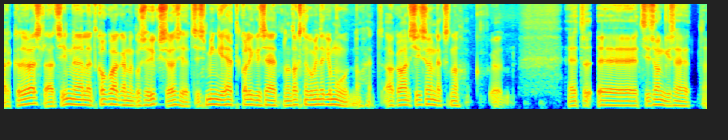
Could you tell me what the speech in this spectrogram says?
ärkad üles, lähed sinna jälle, et kogu aeg on nagu see üks asi, et siis mingi hetk oligi see, et ma tahaks nagu midagi muud, noh, et aga siis õnneks noh, et, et siis ongi see, et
